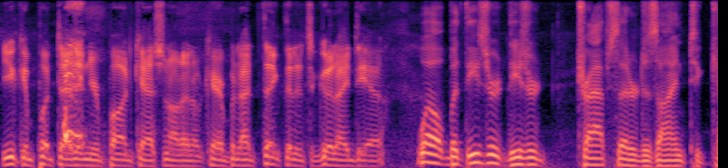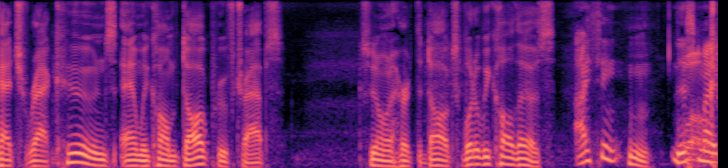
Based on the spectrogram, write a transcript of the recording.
You can put that in your podcast and all. I don't care, but I think that it's a good idea. Well, but these are these are traps that are designed to catch raccoons, and we call them dog-proof traps because we don't want to hurt the dogs. What do we call those? I think Hmm. this Well, might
